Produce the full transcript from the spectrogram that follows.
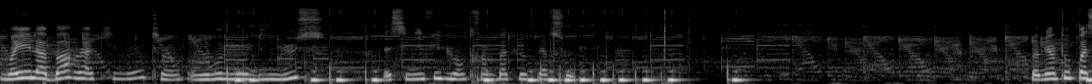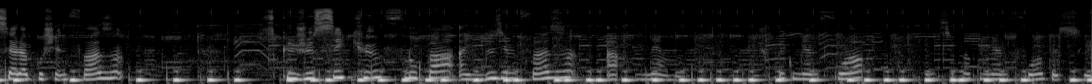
Voyez la barre là qui monte au niveau de mon bingus Ça signifie que je suis en train de battre le perso. Va bientôt passer à la prochaine phase. Parce que je sais que Flopa a une deuxième phase. Ah merde. Je fais combien de fois Je ne sais pas combien de fois parce que...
